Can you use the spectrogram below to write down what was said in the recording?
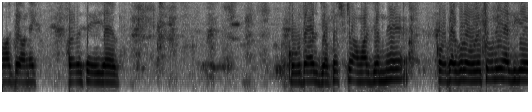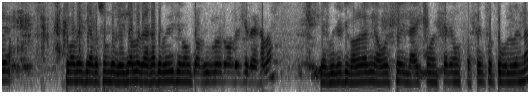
আমাকে অনেক ভালোবেসে এই যাই কবুতর যথেষ্ট আমার জন্য কবুতরগুলো উড়েছে বলেই আজকে তোমাদেরকে এত সুন্দর রেজাল্টও দেখাতে পেরেছি এবং টপিকগুলো তোমাদেরকে দেখালাম। ভিডিওটি ভালো লাগলে অবশ্যই লাইক কমেন্ট শেয়ার এবং সাবস্ক্রাইব করতে বলবেন না।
